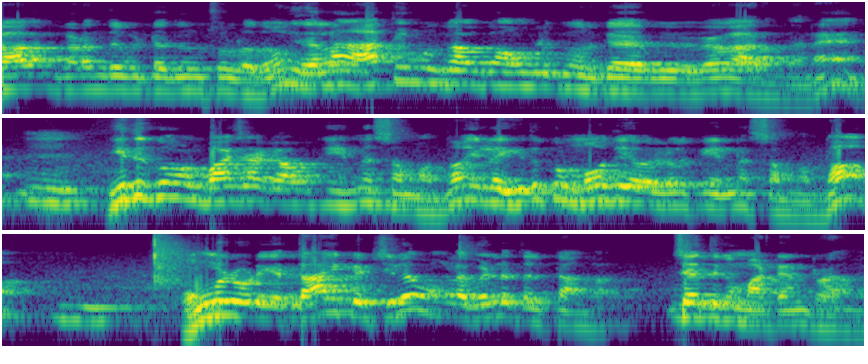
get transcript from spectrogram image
காலம் கடந்து விட்டதுன்னு சொல்றதும் இதெல்லாம் அதிமுகவுக்கும் அவங்களுக்கும் இருக்க விவகாரம் தானே? இதுக்கும் பாஜகவுக்கும் என்ன சம்பந்தம்? இல்ல இதுக்கும் மோடி அவர்களுக்கு என்ன சம்பந்தம். உங்களுடைய தாய் கட்சியில உங்களை வெளில தள்ளிட்டாங்க. சேர்த்துக்க மாட்டேன்றாங்க?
